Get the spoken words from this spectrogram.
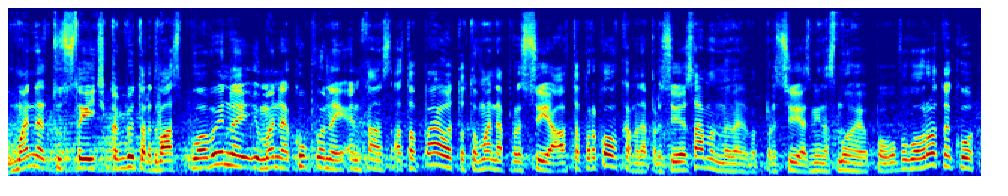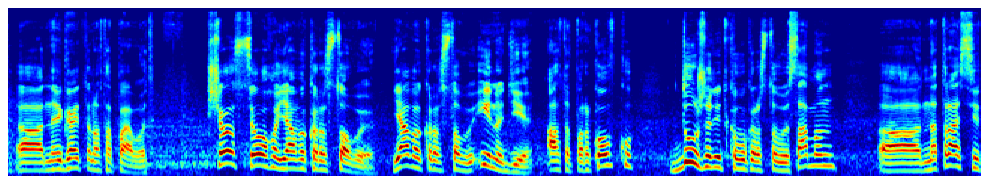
у мене тут стоїть комп'ютер 2,5, і у мене куплений Enhanced Autopilot, тобто в мене працює автопарковка, мене працює сам, в мене працює зміна смуги по поворотнику, е, Navigator Autopilot. Що з цього я використовую? Я використовую іноді автопарковку, дуже рідко використовую самон. Е, На трасі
